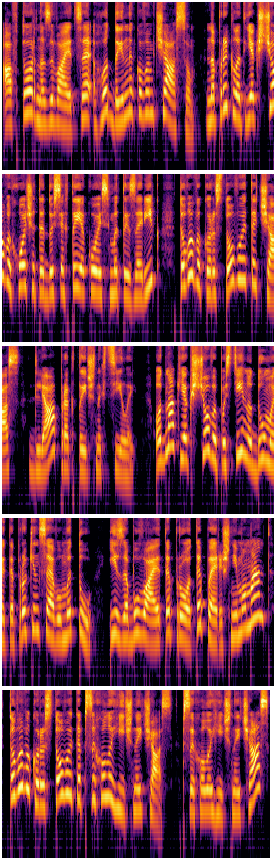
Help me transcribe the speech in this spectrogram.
Автор називає це годинниковим часом. Наприклад, якщо ви хочете досягти якоїсь мети за рік, то ви використовуєте час для практичних цілей. Однак, якщо ви постійно думаєте про кінцеву мету і забуваєте про теперішній момент, то ви використовуєте психологічний час. Психологічний час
